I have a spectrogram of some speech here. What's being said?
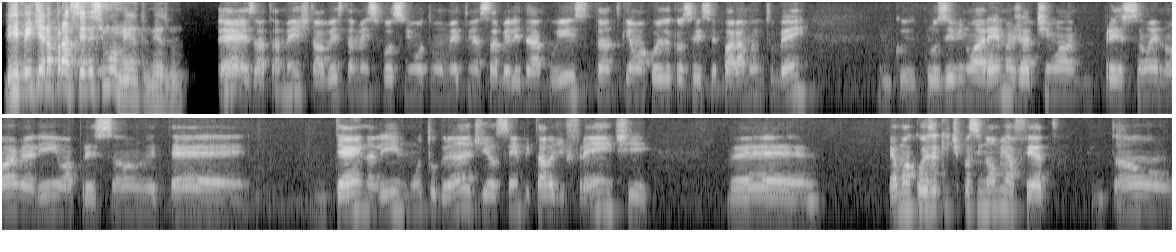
de repente era para ser nesse momento mesmo. É, exatamente. Talvez também se fosse em outro momento eu ia saber lidar com isso, tanto que é uma coisa que eu sei separar muito bem. Inclusive no Arema já tinha uma pressão enorme ali, uma pressão até interna ali muito grande, eu sempre estava de frente. É... é uma coisa que tipo assim não me afeta. Então,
